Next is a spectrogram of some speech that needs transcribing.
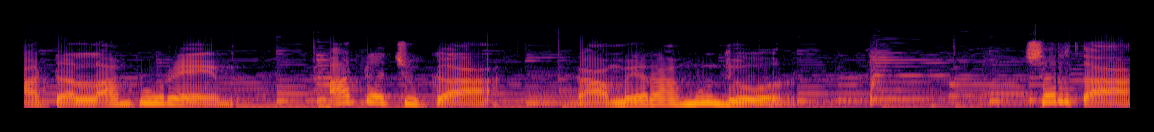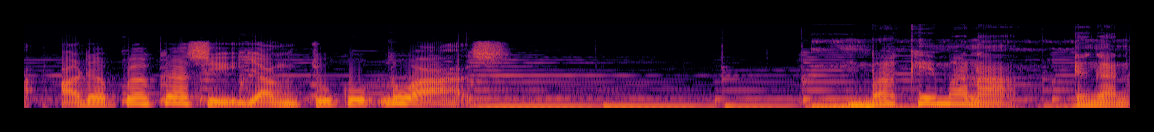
ada lampu rem, ada juga kamera mundur, serta ada bagasi yang cukup luas. Bagaimana dengan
